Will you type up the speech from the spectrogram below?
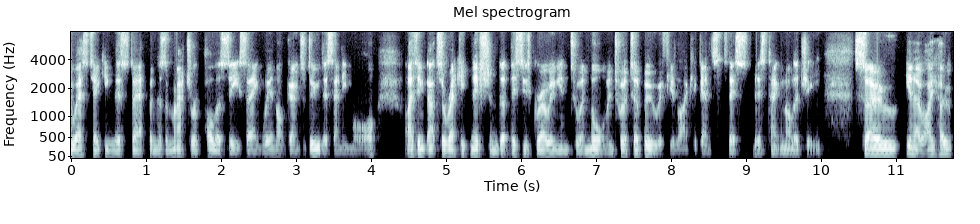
US taking this step and as a matter of policy saying we're not going to do this anymore, I think that's a recognition that this is growing into a norm, into a taboo, if you like, against this this technology. So you know, I hope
